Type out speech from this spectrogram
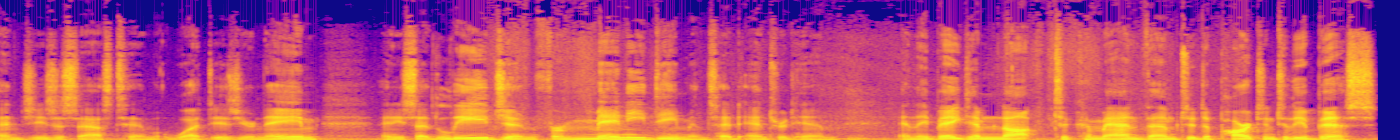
And Jesus asked him, What is your name? And he said, Legion, for many demons had entered him. And they begged him not to command them to depart into the abyss.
